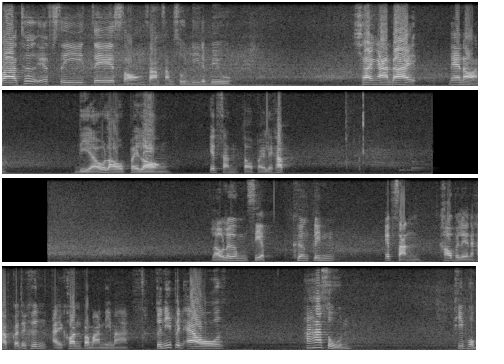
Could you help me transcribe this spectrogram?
Router FC J2330DW ใช้งานได้แน่นอน เดี๋ยวเราไปลอง F สันต่อไปเลยครับ เราเริ่มเสียบเครื่องปริ้น F สันเข้าไปเลยนะครับ ก็จะขึ้นไอคอนประมาณนี้มา ตัวนี้เป็น L 550 ที่ผม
